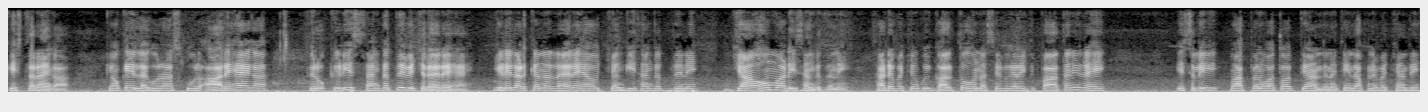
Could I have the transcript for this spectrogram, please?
ਕਿਸ ਤਰ੍ਹਾਂ ਹੈਗਾ। ਕਿਉਂਕਿ ਰੈਗੂਲਰ ਸਕੂਲ ਆ ਰਿਹਾ ਹੈਗਾ, ਫਿਰ ਉਹ ਕਿਹੜੀ ਸੰਗਤ ਦੇ ਵਿੱਚ ਰਹਿ ਰਿਹਾ ਹੈ? ਜਿਹੜੇ ਲੜਕਿਆਂ ਨਾਲ ਰਹਿ ਰਿਹਾ ਉਹ ਚੰਗੀ ਸੰਗਤ ਦੇ ਨੇ ਜਾਂ ਉਹ ਮਾੜੀ ਸੰਗਤ ਨੇ। ਸਾਡੇ ਬੱਚੇ ਨੂੰ ਕੋਈ ਗਲਤ ਉਹ ਨਸ਼ੇ ਵਗੈਰਾ 'ਚ ਪਾ ਤਾਂ ਨਹੀਂ ਰਹੇ। ਇਸ ਲਈ ਮਾਪਿਆਂ ਨੂੰ ਵੱਧ ਤੋਂ ਵੱਧ ਧਿਆਨ ਦੇਣਾ ਚਾਹੀਦਾ ਆਪਣੇ ਬੱਚਿਆਂ ਦੇ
